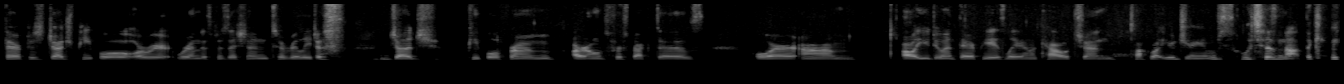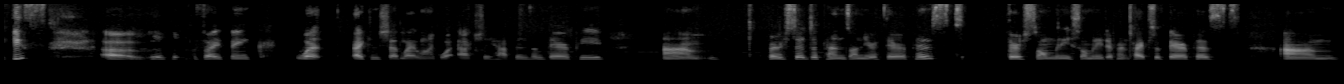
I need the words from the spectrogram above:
therapists judge people, or we're we're in this position to really just judge people from our own perspectives, or um, all you do in therapy is lay on a couch and talk about your dreams, which is not the case. Um, so I think what I can shed light on, like what actually happens in therapy. Um, first, it depends on your therapist. There's so many, so many different types of therapists. Um,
